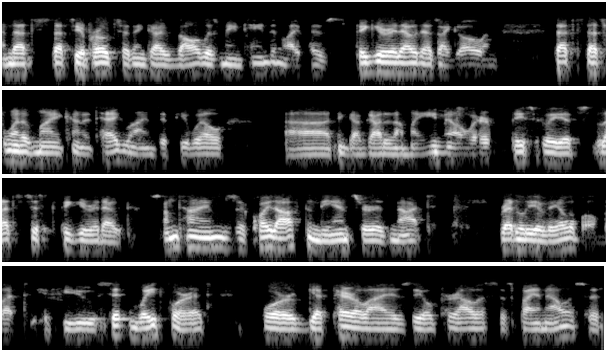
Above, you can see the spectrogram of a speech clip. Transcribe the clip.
And that's, that's the approach I think I've always maintained in life is figure it out as I go. And that's, that's one of my kind of taglines, if you will, uh, I think I've got it on my email where basically it's let's just figure it out. Sometimes, or quite often, the answer is not readily available. But if you sit and wait for it, or get paralyzed, the old paralysis by analysis,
